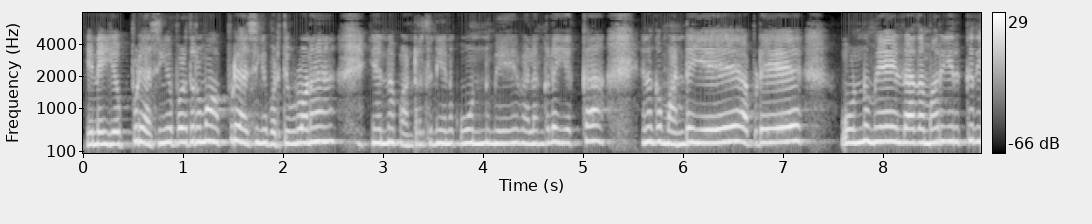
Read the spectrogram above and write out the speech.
என்னை எப்படி அசிங்கப்படுத்தணுமோ அப்படி அசிங்கப்படுத்தி விடுவானே. என்ன பண்ணுறதுன்னு எனக்கு ஒன்றுமே விளங்கலை எக்கா எனக்கு மண்டையே அப்படியே ஒன்றுமே இல்லாத மாதிரி இருக்குது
